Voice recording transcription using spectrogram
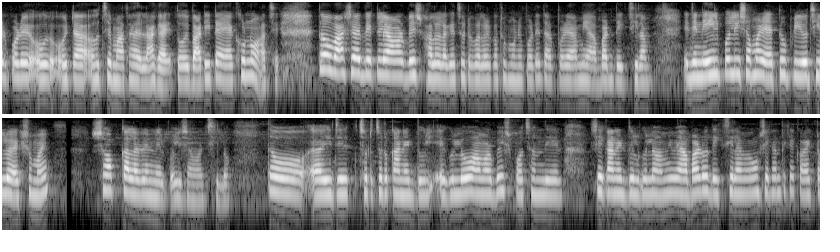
এরপরে ওইটা হচ্ছে মাথায় লাগায়। তো ওই বাটিটা এখনও আছে। তো বাসায় দেখলে আমার বেশ ভালো লাগে, ছোটোবেলার কথা মনে পড়ে। তারপরে আমি আবার দেখছিলাম। এই যে নেইল পলিশ আমার এত প্রিয় ছিল এক সময় সব কালারের নেল পলিশ আমার ছিল। তো এই যে ছোট ছোট কানের দুল এগুলোও আমার বেশ পছন্দের। সেই কানের দুলগুলো আমি আবারও দেখছিলাম এবং সেখান থেকে কয়েকটা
